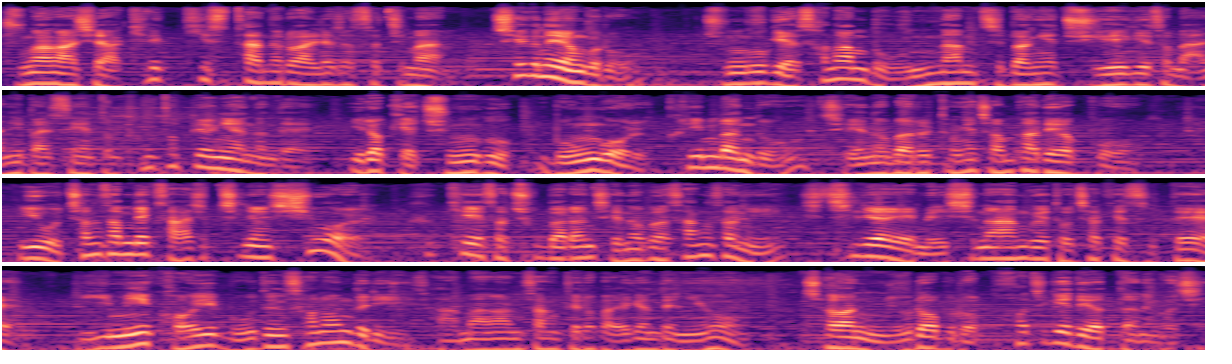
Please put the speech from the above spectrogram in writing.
중앙아시아 키르키스탄으로 알려졌었지만 최근의 연구로 중국의 서남부 운남 지방의 쥐에게서 많이 발생했던 풍토병이었는데 이렇게 중국, 몽골, 크림반도, 제노바를 통해 전파되었고 이후 1347년 10월 흑해에서 출발한 제노바 상선이 시칠리아의 메시나 항구에 도착했을 때 이미 거의 모든 선원들이 사망한 상태로 발견된 이후 전 유럽으로 퍼지게 되었다는 것이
